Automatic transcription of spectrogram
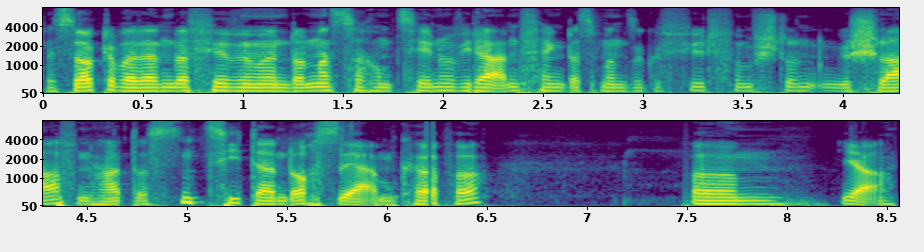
Das sorgt aber dann dafür, wenn man Donnerstag um 10 Uhr wieder anfängt, dass man so gefühlt fünf Stunden geschlafen hat. Das zieht dann doch sehr am Körper. Ähm, ja.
